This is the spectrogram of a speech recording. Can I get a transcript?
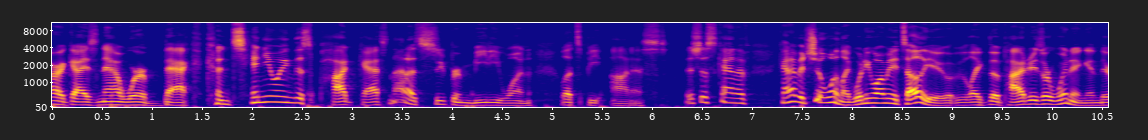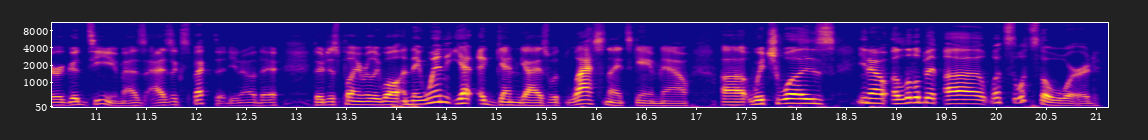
All right, guys, now we're back. Continuing this podcast, not a super meaty one, let's be honest. It's just kind of kind of a chill one. Like, what do you want me to tell you? Like the Padres are winning and they're a good team as as expected. You know, they they're just playing really well and they win yet again, guys, with last night's game now, uh, which was you know a little bit uh what's what's the word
